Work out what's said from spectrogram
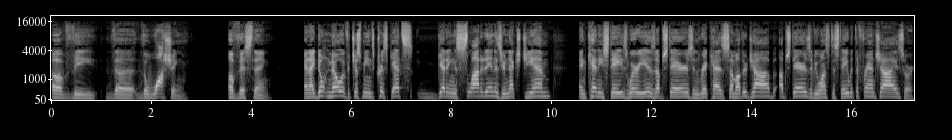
of the the the washing of this thing. And I don't know if it just means Chris Getz getting slotted in as your next GM and Kenny stays where he is upstairs and Rick has some other job upstairs if he wants to stay with the franchise or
